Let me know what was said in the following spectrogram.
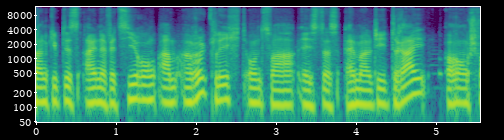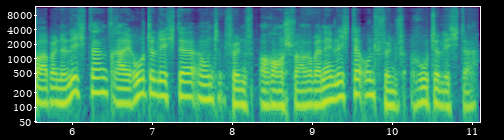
Dann gibt es eine Verzierung am Rücklicht und zwar ist das einmal die drei orangefarbene Lichter, drei rote Lichter und fünf orangefarbene Lichter und fünf rote Lichter.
